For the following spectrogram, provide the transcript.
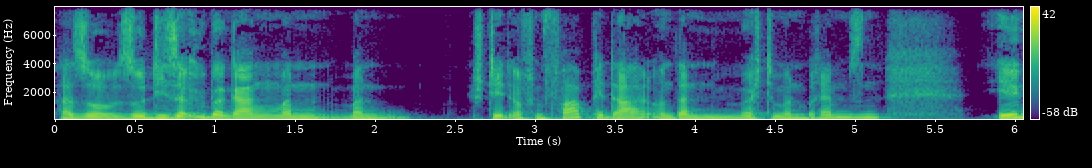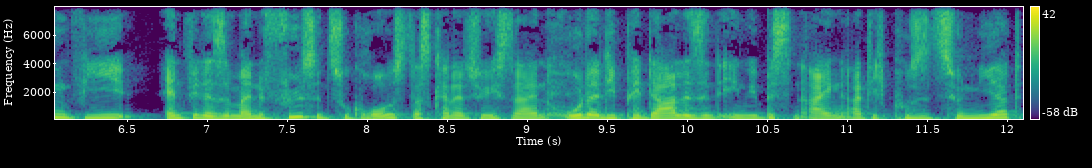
Also so dieser Übergang, man, man steht auf dem Fahrpedal und dann möchte man bremsen irgendwie, entweder sind meine Füße zu groß, das kann natürlich sein, oder die Pedale sind irgendwie ein bisschen eigenartig positioniert.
